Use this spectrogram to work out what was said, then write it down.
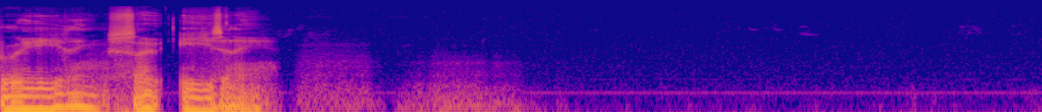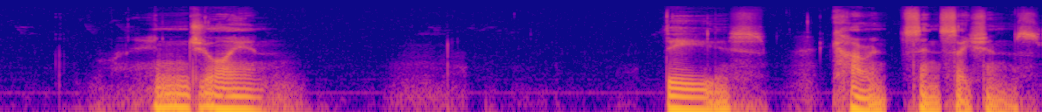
breathing so easily. Enjoying these current sensations.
